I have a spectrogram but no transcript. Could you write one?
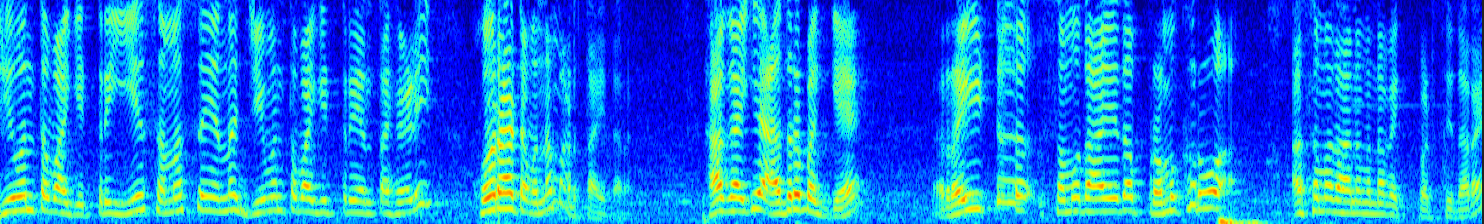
ಜೀವಂತವಾಗಿಟ್ರಿ, ಈ ಸಮಸ್ಯೆಯನ್ನು ಜೀವಂತವಾಗಿಟ್ರಿ ಅಂತ ಹೇಳಿ ಹೋರಾಟವನ್ನು ಮಾಡ್ತಾ ಇದ್ದಾರೆ. ಹಾಗಾಗಿ ಅದರ ಬಗ್ಗೆ ರೈಟ್ ಸಮುದಾಯದ ಪ್ರಮುಖರು ಅಸಮಾಧಾನವನ್ನು ವ್ಯಕ್ತಪಡಿಸಿದ್ದಾರೆ,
